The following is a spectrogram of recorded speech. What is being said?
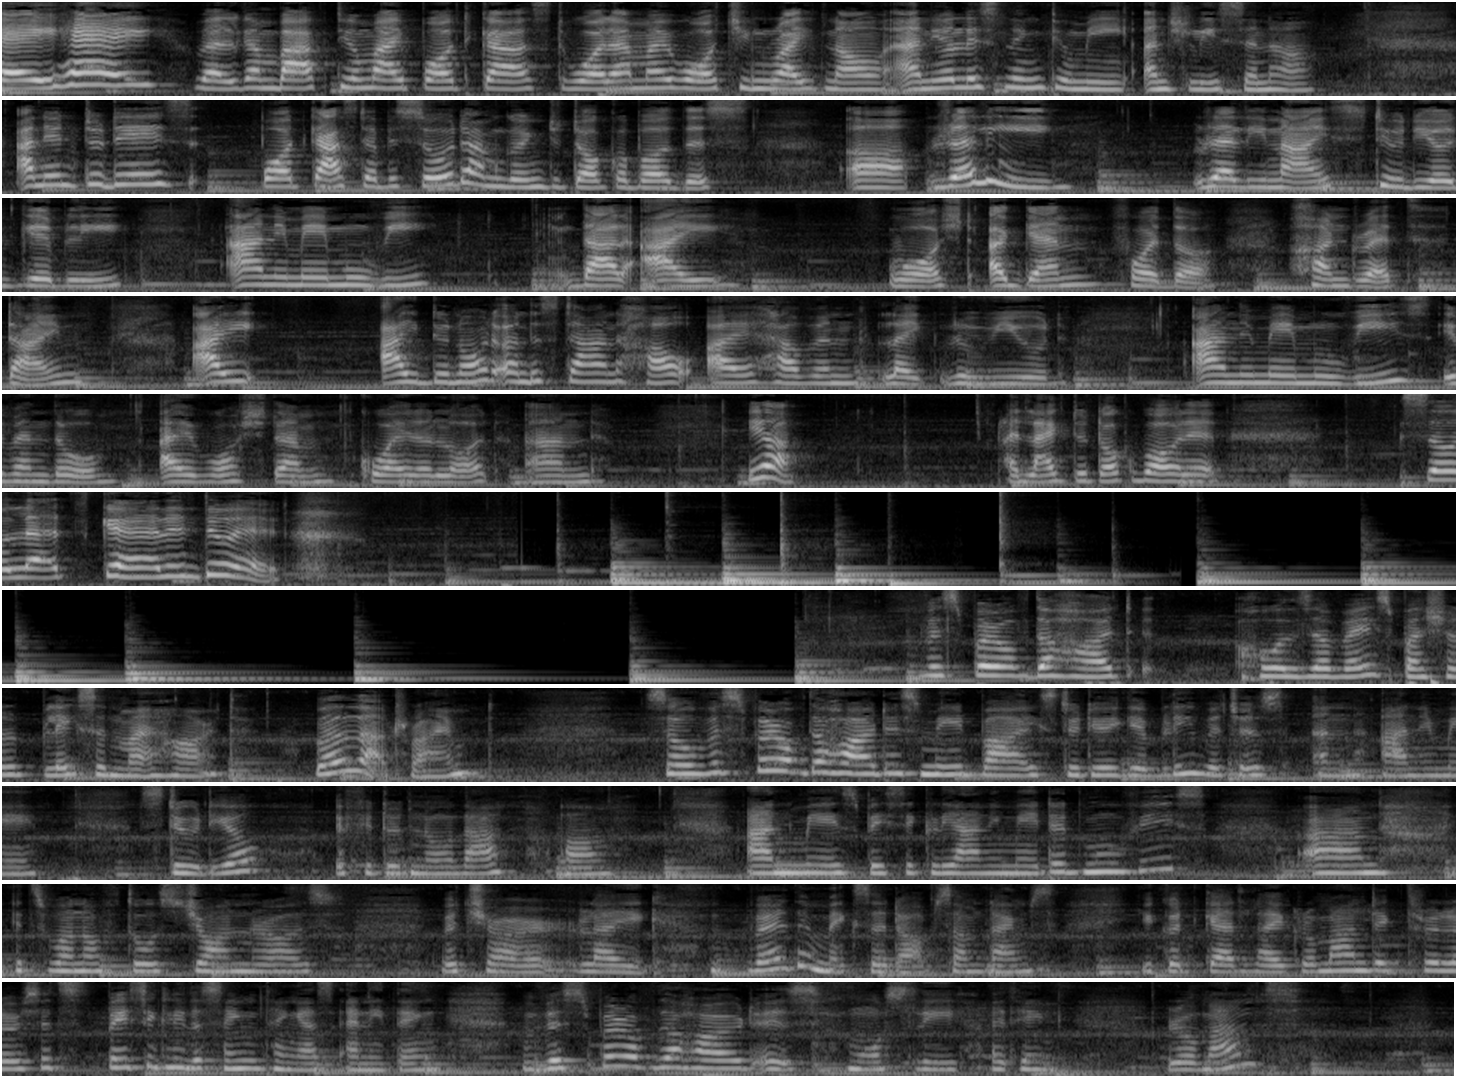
Hey, hey, welcome back to my podcast. What am I watching right now? And you're listening to me, Anjali Sinha. And in today's podcast episode, I'm going to talk about this uh, really, really nice Studio Ghibli anime movie that I watched again for the hundredth time. I I do not understand how I haven't like reviewed anime movies even though I watch them quite a lot and yeah I'd like to talk about it so let's get into it Whisper of the Heart holds a very special place in my heart. Well, that rhymed. So, Whisper of the Heart is made by Studio Ghibli, which is an anime studio. If you didn't know that, um, anime is basically animated movies, and it's one of those genres which are like where they mix it up. Sometimes you could get like romantic thrillers, it's basically the same thing as anything. Whisper of the Heart is mostly, I think, romance,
